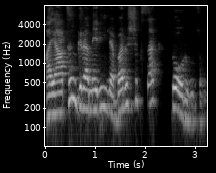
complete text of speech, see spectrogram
Hayatın grameriyle barışıksak doğru bu soru.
